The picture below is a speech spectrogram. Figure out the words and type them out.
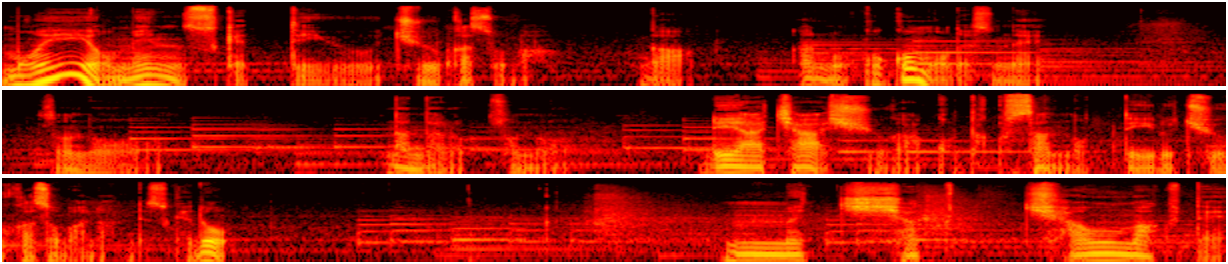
萌えよ麺助っていう中華そばがあのここもですねそのなんだろうそのレアチャーシューがこうたくさん乗っている中華そばなんですけどめちゃくちゃうまくて。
